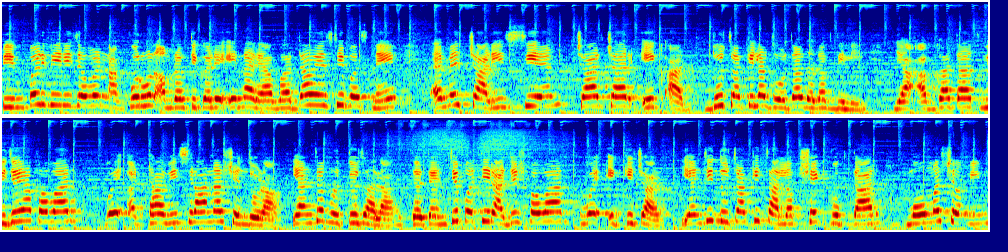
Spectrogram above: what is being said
पिंपळविहिरीजवळ नागपूरहून अमरावतीकडे येणाऱ्या वर्धा एस टी बसने एम एच चाळीस सी एम चार चार एक आठ दुचाकीला जोरदार धडक दिली. या अपघातात विजया पवार वय अठ्ठावीस राहणार शेंदोळा. यांचा मृत्यू झाला. तर त्यांचे पती राजेश पवार वय एक्केचाळ. यांची दुचाकी चालक शेख मुख्तार मोहम्मद शमीम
